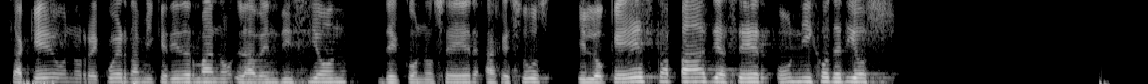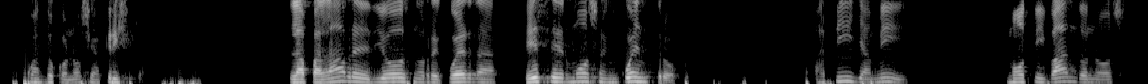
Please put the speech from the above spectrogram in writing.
Saqueo nos recuerda, mi querido hermano, la bendición de conocer a Jesús y lo que es capaz de hacer un hijo de Dios cuando conoce a Cristo. La palabra de Dios nos recuerda ese hermoso encuentro a ti y a mí, motivándonos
